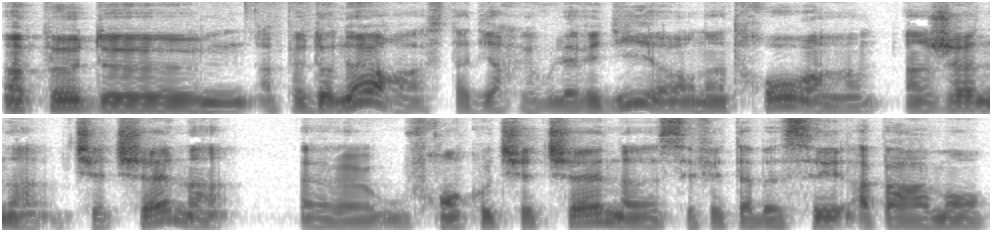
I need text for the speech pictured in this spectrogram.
un peu de, un peu d'honneur. C'est-à-dire que vous l'avez dit hein, en intro, un, un jeune tchétchène euh, ou franco-tchétchène s'est fait tabasser apparemment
